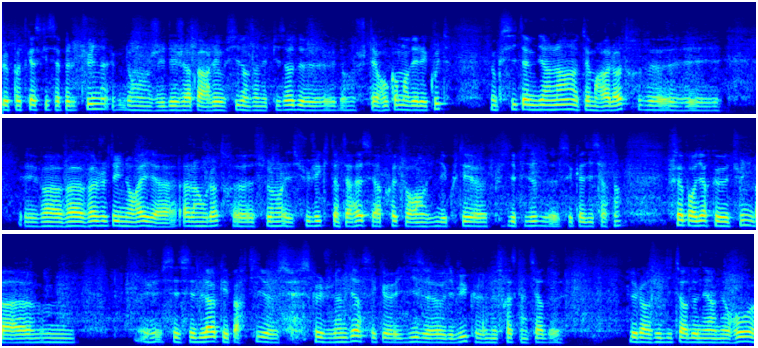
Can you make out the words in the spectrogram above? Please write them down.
le podcast qui s'appelle Thune, dont j'ai déjà parlé aussi dans un épisode dont je t'ai recommandé l'écoute. Donc si t'aimes bien l'un, t'aimeras l'autre. et et va, va, va jeter une oreille à, l'un ou l'autre euh, selon les sujets qui t'intéressent et après tu auras envie d'écouter euh, plus d'épisodes, euh, c'est quasi certain. Tout ça pour dire que Thune, bah, c'est de là qu'est parti ce que je viens de dire, c'est qu'ils disent au début que ne serait-ce qu'un tiers de, de leurs auditeurs donner un euro,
